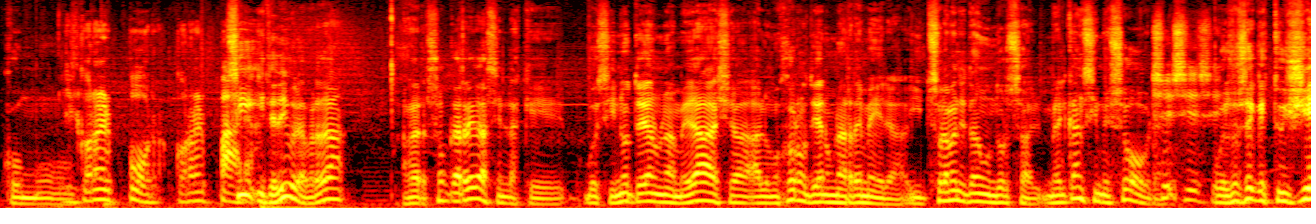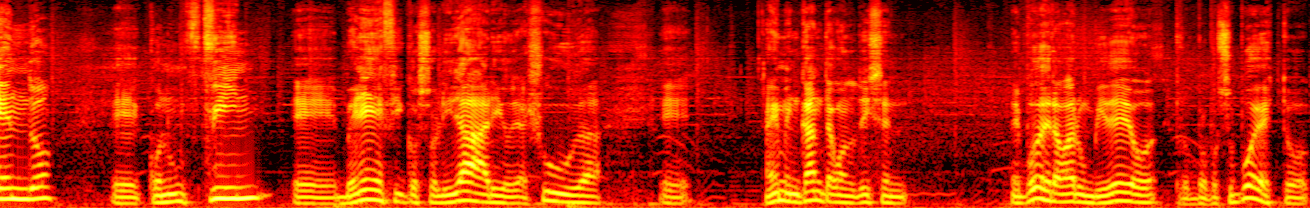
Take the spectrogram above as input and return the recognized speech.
como... El correr por, correr para. Sí, y te digo la verdad, a ver, son carreras en las que pues, si no te dan una medalla, a lo mejor no te dan una remera y solamente te dan un dorsal. Me alcanza y me sobra. Sí, sí, sí. Porque yo sé que estoy yendo eh, con un fin eh, benéfico, solidario, de ayuda. Eh, a mí me encanta cuando te dicen, ¿me puedes grabar un video? Pero, pero por supuesto,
